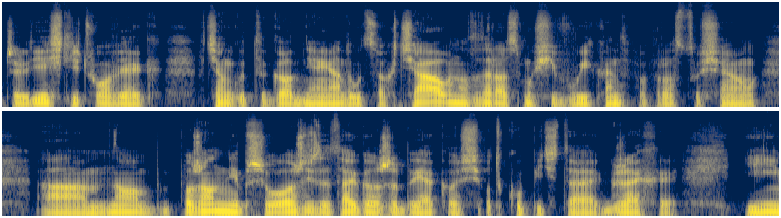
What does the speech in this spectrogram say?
Czyli jeśli człowiek w ciągu tygodnia jadł co chciał, no to teraz musi w weekend po prostu się um, no, porządnie przyłożyć do tego, żeby jakoś odkupić te grzechy. I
